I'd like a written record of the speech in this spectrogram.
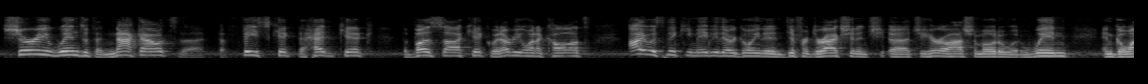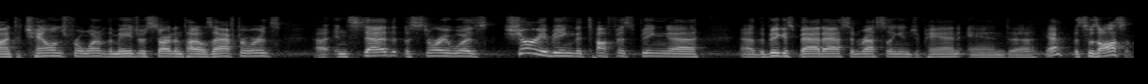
Syuri wins with a knockout, the, the face kick, the head kick, the buzzsaw kick, whatever you want to call it. I was thinking maybe they were going in a different direction and uh, Chihiro Hashimoto would win and go on to challenge for one of the major stardom titles afterwards. Uh, instead, the story was Syuri being the toughest, being uh, uh the biggest badass in wrestling in Japan. And uh, yeah, this was awesome.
